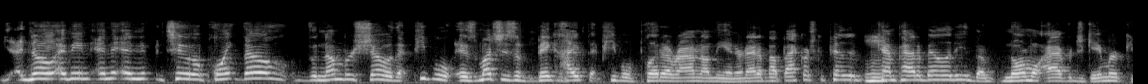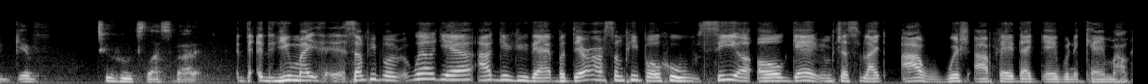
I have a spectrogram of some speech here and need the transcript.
Yeah, no, I mean, and and to a point though, the numbers show that people, as much as a big hype that people put around on the internet about backwards compa- Mhm. compatibility, the normal average gamer could give two hoots less about it. You might some people well yeah i'll give you that but there are some people who see an old game and just like i wish i played that game when it came out.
